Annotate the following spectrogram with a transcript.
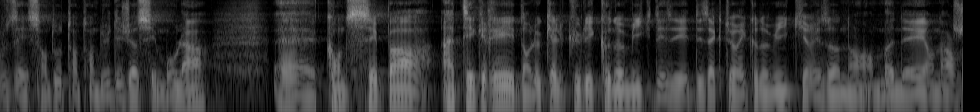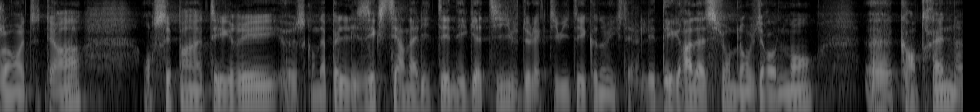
vous avez sans doute entendu déjà ces mots-là, euh, qu'on ne sait pas intégrer dans le calcul économique des, acteurs économiques qui résonnent en monnaie, en argent, etc., on ne sait pas intégrer euh, ce qu'on appelle les externalités négatives de l'activité économique, c'est-à-dire les dégradations de l'environnement qu'entraîne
